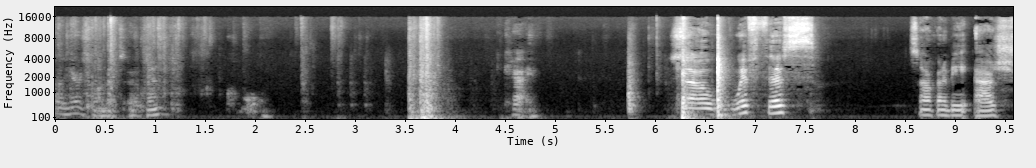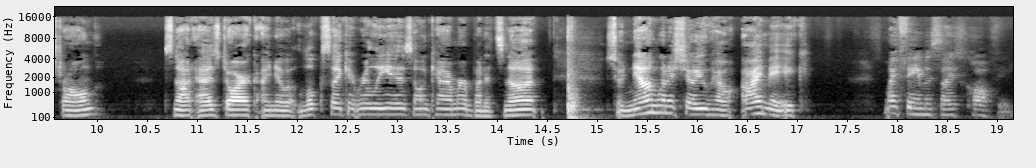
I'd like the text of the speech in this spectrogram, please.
Oh, here's one that's open. Cool. Okay. So with this, it's not going to be as strong. It's not as dark. I know it looks like it really is on camera, but it's not. So now I'm going to show you how I make my famous iced coffee.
